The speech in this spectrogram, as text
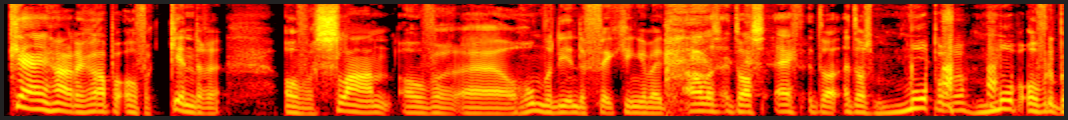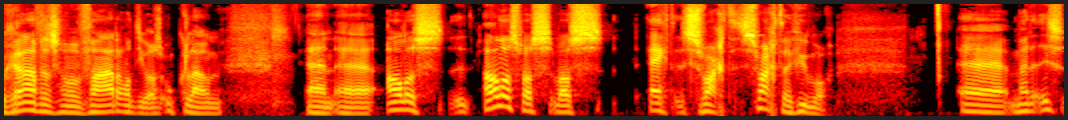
keiharde grappen over kinderen, over slaan, over eh, honden die in de fik gingen, weet alles. Het was echt, het was, het was mopperen, mop over de begrafenis van mijn vader, want die was ook clown. En eh, alles, alles was, was echt zwart, zwarte humor. Eh, maar dat is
